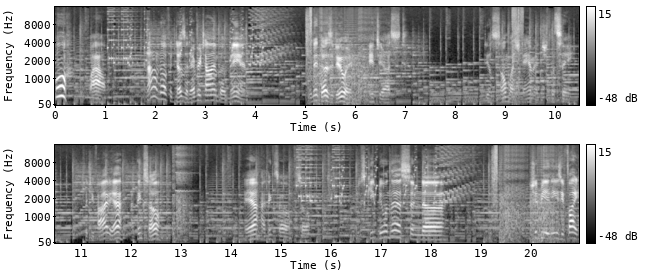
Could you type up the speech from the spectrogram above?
Whew! Wow. And I don't know if it does it every time, but man, when it does do it, it just deals so much damage. Let's see. 55? Yeah, I think so. Yeah, I think so. So, just keep doing this and, uh, should be an easy fight.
